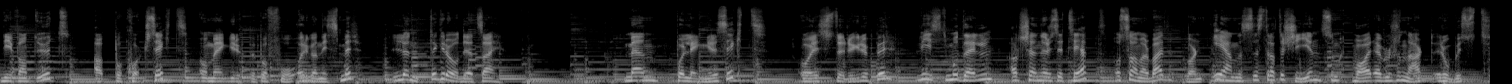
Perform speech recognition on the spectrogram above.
De fant ut at på kort sikt, og med en gruppe på få organismer, lønte grådighet seg. Men på lengre sikt, og i større grupper, viste modellen at sjenerøsitet og samarbeid var den eneste strategien som var evolusjonært robust.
